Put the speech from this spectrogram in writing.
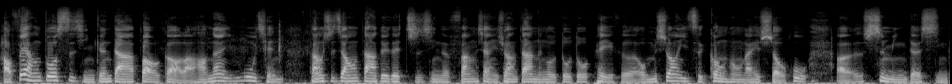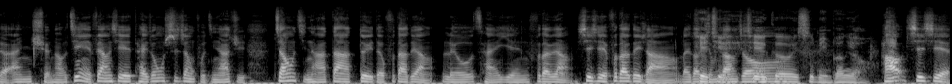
好，非常多事情跟大家报告了哈。那目前台中市交通大队在执行的方向，也希望大家能够多多配合。我们希望以此共同来守护呃市民的行的安全哈。今天也非常谢谢台中市政府警察局交通警察大队的副大队长刘财炎副大队长，谢谢副大队长来到节目当中，谢谢，谢谢各位市民朋友，好，谢谢。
